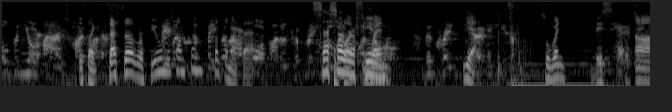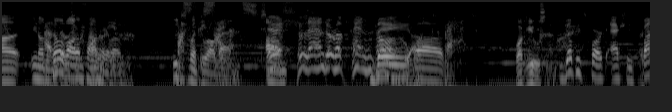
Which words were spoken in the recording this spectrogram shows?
Open your eyes, my it's like brothers. Cessa Refume or something, lose the faith something like that. forefathers to Cessa forth Refume. The great Yeah. So when This heretic uh, you know, the and Pill of those who Autumn found follow Halo, him must went be through all that. silenced. Um, slander offends they, all who walk uh, the path. What use am I? Guilty Spark actually I can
